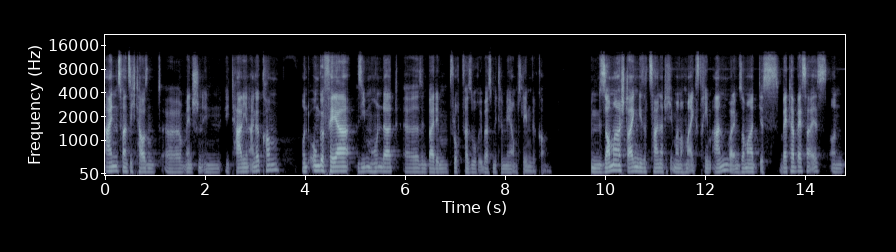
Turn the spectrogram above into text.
21.000 äh, Menschen in Italien angekommen und ungefähr 700 äh, sind bei dem Fluchtversuch übers Mittelmeer ums Leben gekommen. Im Sommer steigen diese Zahlen natürlich immer noch mal extrem an, weil im Sommer das Wetter besser ist und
